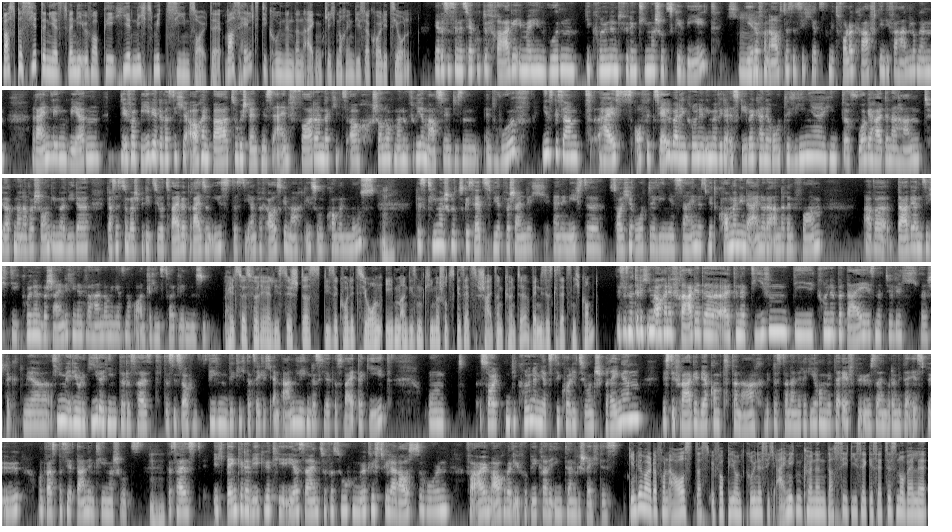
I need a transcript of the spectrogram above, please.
Was passiert denn jetzt, wenn die ÖVP hier nicht mitziehen sollte? Was hält die Grünen dann eigentlich noch in dieser Koalition? Ja, das ist eine sehr gute Frage. Immerhin wurden die Grünen für den Klimaschutz gewählt. Ich mhm. gehe davon aus, dass sie sich jetzt mit voller Kraft in die Verhandlungen reinlegen werden. Die ÖVP wird aber sicher auch ein paar Zugeständnisse einfordern. Da gibt's auch schon noch Manövriermasse in diesem Entwurf. Insgesamt heißt es offiziell bei den Grünen immer wieder, es gebe keine rote Linie. Hinter vorgehaltener Hand hört man aber schon immer wieder, dass es zum Beispiel die CO2-Bepreisung ist, dass die einfach ausgemacht ist und kommen muss. Mhm. Das Klimaschutzgesetz wird wahrscheinlich eine nächste solche rote Linie sein. Es wird kommen in der einen oder anderen Form. Aber da werden sich die Grünen wahrscheinlich in den Verhandlungen jetzt noch ordentlich ins Zeug legen müssen. Hältst du es für realistisch, dass diese Koalition eben an diesem Klimaschutzgesetz scheitern könnte, wenn dieses Gesetz nicht kommt? Das ist natürlich immer auch eine Frage der Alternativen. Die Grüne Partei ist natürlich, da steckt mehr Teamideologie dahinter. Das heißt, das ist auch vielen wirklich tatsächlich ein Anliegen, dass hier etwas weitergeht. Und sollten die Grünen jetzt die Koalition sprengen, ist die Frage, wer kommt danach? Wird es dann eine Regierung mit der FPÖ sein oder mit der SPÖ? Und was passiert dann im Klimaschutz? Mhm. Das heißt, ich denke, der Weg wird hier eher sein, zu versuchen, möglichst viel herauszuholen, vor allem auch, weil die ÖVP gerade intern geschwächt ist. Gehen wir mal davon aus, dass ÖVP und Grüne sich einigen können, dass sie diese Gesetzesnovelle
